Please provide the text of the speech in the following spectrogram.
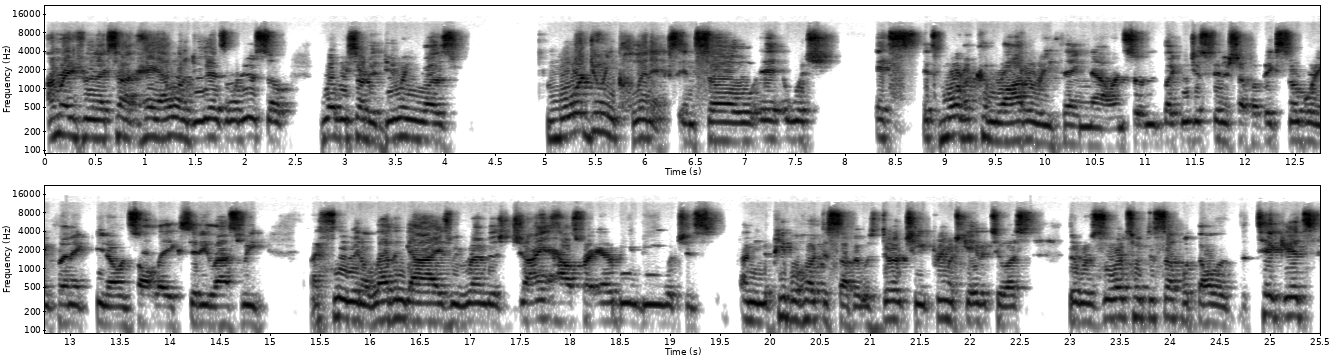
I'm ready for the next hunt. Hey, I want to do this. I want to do this. So what we started doing was more doing clinics, and so it, which it's it's more of a camaraderie thing now. And so like we just finished up a big snowboarding clinic, you know, in Salt Lake City last week. I flew in 11 guys. We rented this giant house for Airbnb, which is I mean, the people hooked us up. It was dirt cheap, pretty much gave it to us. The resorts hooked us up with all the tickets.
